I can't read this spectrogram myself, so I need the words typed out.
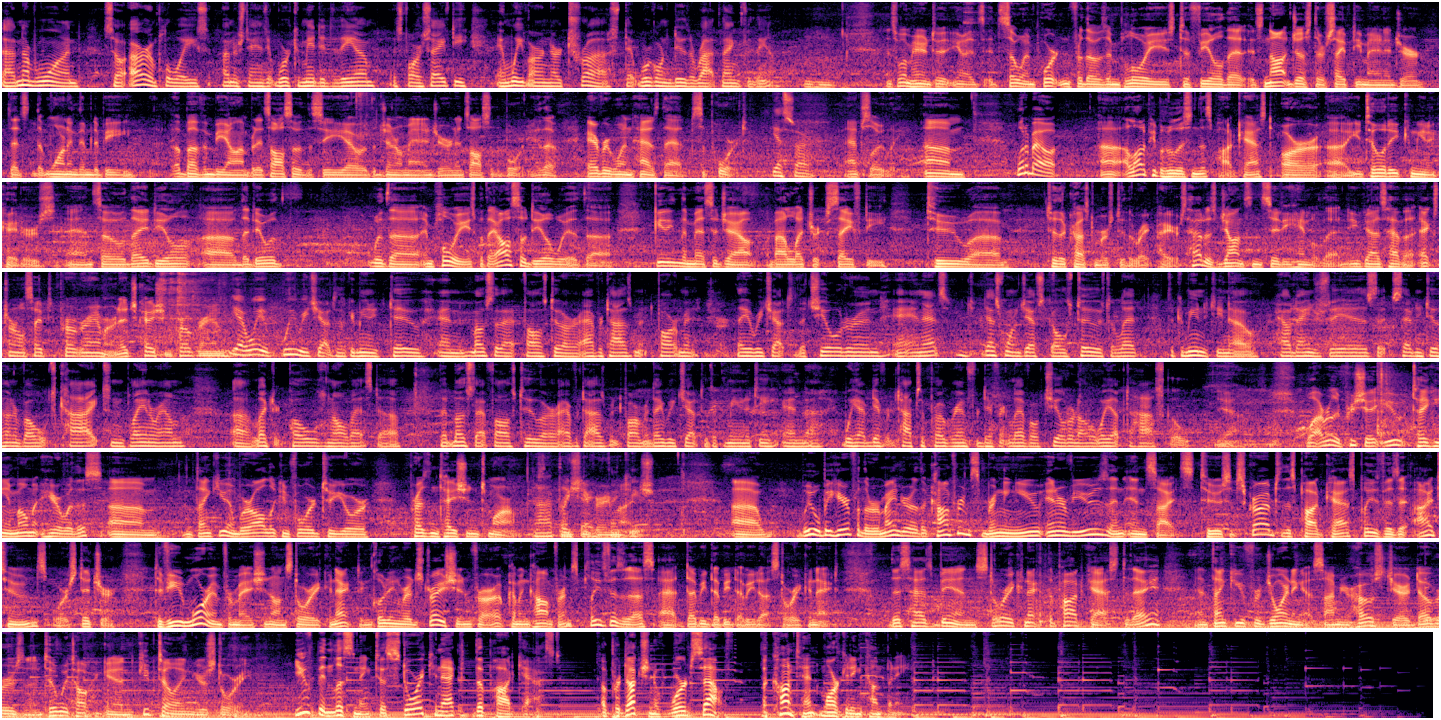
uh, number one, so our employees understands that we're committed to them as far as safety, and we've earned their trust that we're going to do the right thing for them. Mm-hmm. That's what I'm hearing too. You know, it's, it's so important for those employees to feel that it's not just their safety manager that's that wanting them to be above and beyond, but it's also the CEO or the general manager, and it's also the board. You know, everyone has that support. Yes, sir. Absolutely. Um, what about uh, a lot of people who listen to this podcast are uh, utility communicators, and so they deal uh, they deal with with uh, employees, but they also deal with uh, getting the message out about electric safety to to the customers, to the ratepayers. How does Johnson City handle that? Do you guys have an external safety program or an education program? Yeah, we, we reach out to the community too, and most of that falls to our advertisement department. They reach out to the children, and that's that's one of Jeff's goals too, is to let the community know how dangerous it is that 7,200 volts kites and playing around uh, electric poles and all that stuff. But most of that falls to our advertisement department. They reach out to the community, and uh, we have different types of programs for different level of children, all the way up to high school. Yeah. Well, I really appreciate you taking a moment here with us, um, and thank you. And we're all looking forward to your presentation tomorrow. I appreciate thank you very much. You. Uh, we will be here for the remainder of the conference, bringing you interviews and insights. To subscribe to this podcast, please visit iTunes or Stitcher. To view more information on Story Connect, including registration for our upcoming conference, please visit us at www.storyconnect. This has been Story Connect, the podcast today, and thank you for joining us. I'm your host, Jared Dovers, and until we talk again, keep telling your story. You've been listening to Story Connect, the podcast, a production of Word South a content marketing company.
